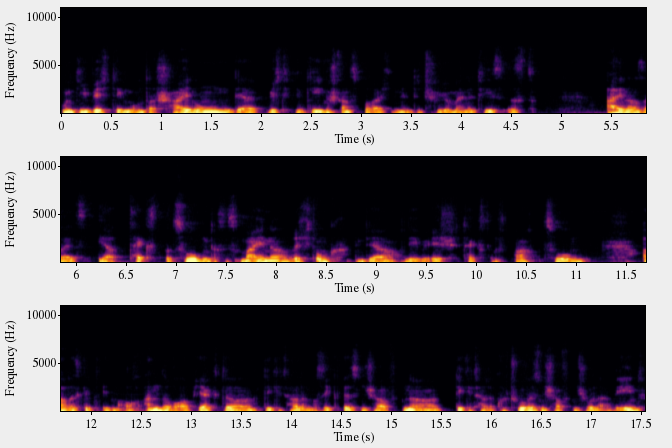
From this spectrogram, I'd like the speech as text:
und die wichtigen Unterscheidungen, der wichtige Gegenstandsbereich in den Digital Humanities ist einerseits eher textbezogen, das ist meine Richtung, in der lebe ich, text- und sprachbezogen. Aber es gibt eben auch andere Objekte, digitale Musikwissenschaften, digitale Kulturwissenschaften schon erwähnt.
